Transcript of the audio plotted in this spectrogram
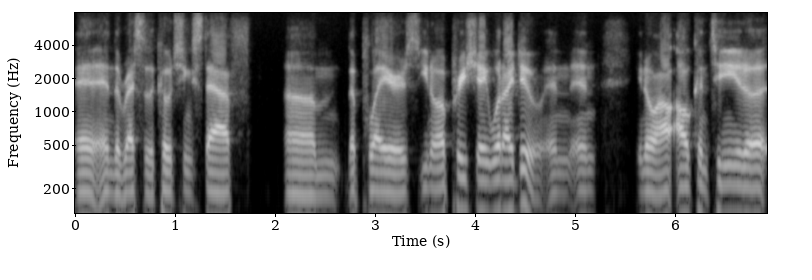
and, and the rest of the coaching staff, um, the players, you know appreciate what I do, and and you know I'll, I'll continue to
